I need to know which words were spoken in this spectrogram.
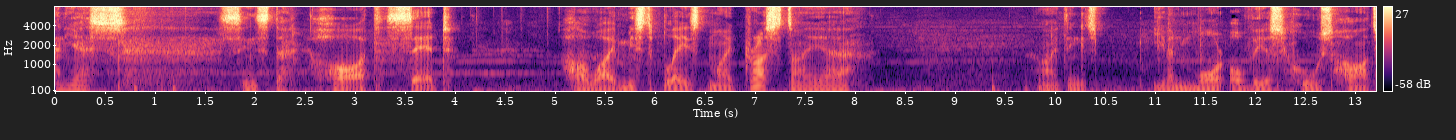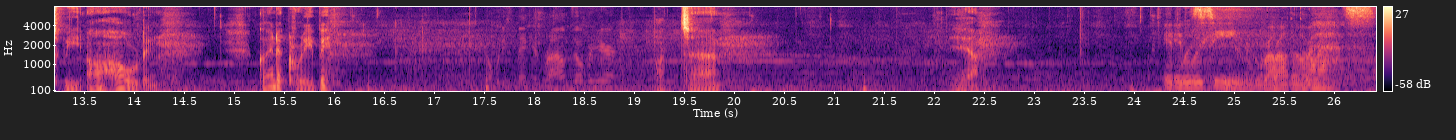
And yes, since the heart said how I misplaced my trust, I uh, I think it's even more obvious whose heart we are holding. Kinda creepy, Nobody's making rounds over here? but uh, yeah. It was he who brought the rats.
